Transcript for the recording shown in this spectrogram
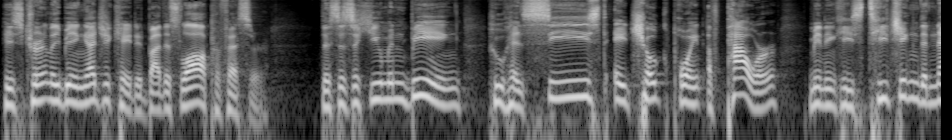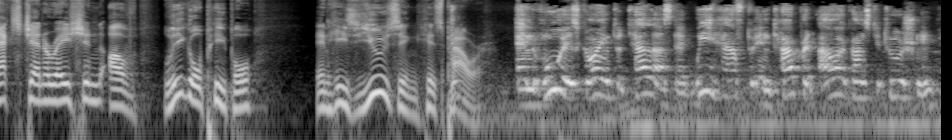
He's currently being educated by this law professor. This is a human being who has seized a choke point of power, meaning he's teaching the next generation of legal people and he's using his power. And who is going to tell us that we have to interpret our constitution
